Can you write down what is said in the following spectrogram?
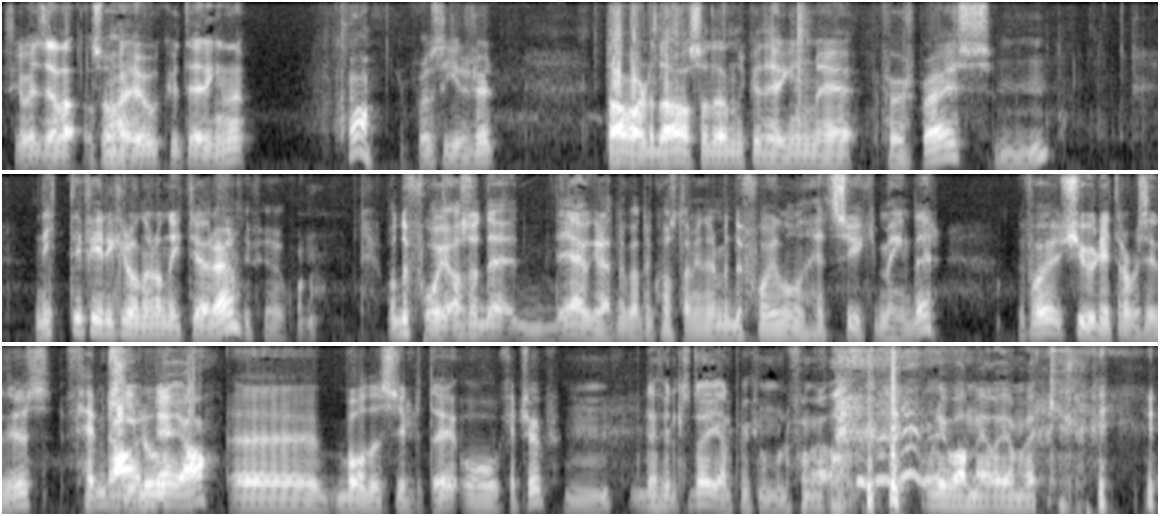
Skal vi se, da. Så har jeg jo kvitteringene, Ja. for sikkerhets skyld. Da var det da altså den kvitteringen med First Price. Mm. 94 kroner og 90 øre. 94 kroner. Og du får jo, altså det, det er jo greit nok at det koster mindre, men du får jo noen helt syke mengder. Du får 20 liter appelsinjuice, 5 Ja, kilo det, ja. eh, både syltetøy og ketchup. Mm. Det syltetøy hjelper ikke noe om du får mer. Det blir bare mer å gjemme vekk.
